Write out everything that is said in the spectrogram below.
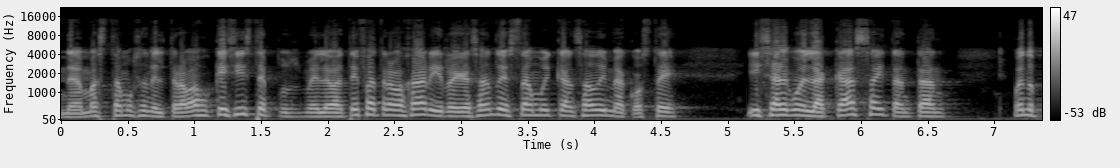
nada más estamos en el trabajo. ¿Qué hiciste? Pues me levanté, fue a trabajar y regresando estaba muy cansado y me acosté. Hice algo en la casa y tan tan. Bueno,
